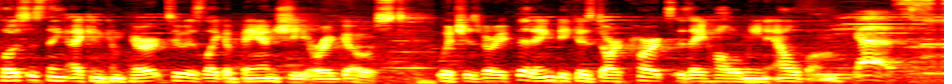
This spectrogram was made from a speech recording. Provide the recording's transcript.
closest thing I can compare it to is like a banshee or a ghost, which is very fitting because Dark Hearts is a Halloween album. yes.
